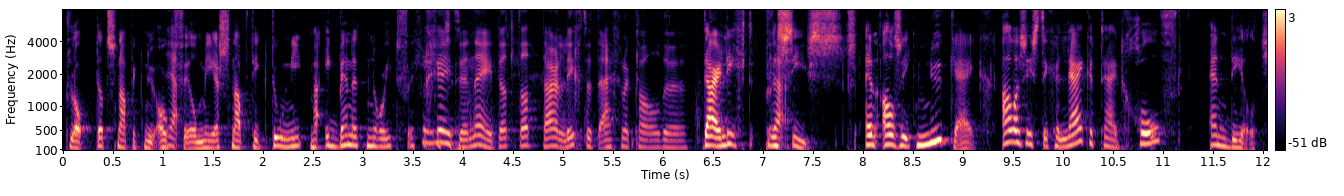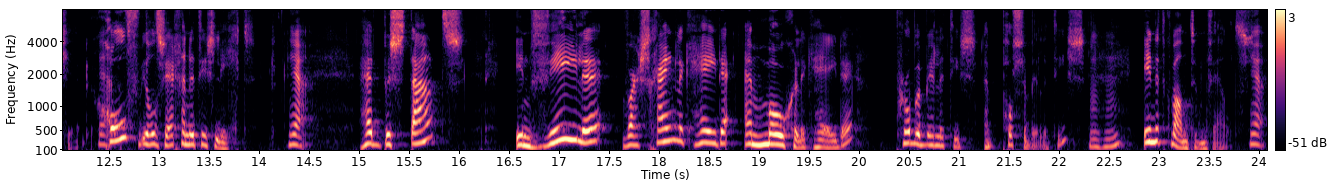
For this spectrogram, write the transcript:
Klopt, dat snap ik nu ook Ja. veel meer, snapte ik toen niet, maar ik ben het nooit vergeten. Vergeten, nee, dat, dat, daar ligt het eigenlijk al de... Daar ligt precies. En als ik nu kijk, alles is tegelijkertijd golf en deeltje. Ja. Golf wil zeggen het is licht. Ja, Het bestaat in vele waarschijnlijkheden en mogelijkheden, probabilities en possibilities, mhm. in het kwantumveld. ja,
